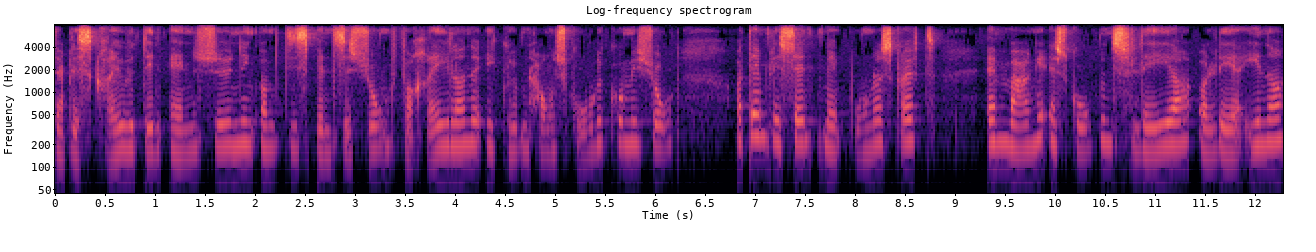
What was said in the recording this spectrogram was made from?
Der blev skrevet en ansøgning om dispensation for reglerne i Københavns skolekommission, og den blev sendt med underskrift af mange af skolens lærer og lærerinder,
